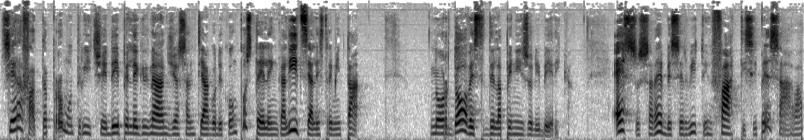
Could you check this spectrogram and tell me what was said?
si era fatta promotrice dei pellegrinaggi a Santiago de Compostela in Galizia, all'estremità nord-ovest della penisola iberica. Esso sarebbe servito infatti, si pensava, a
